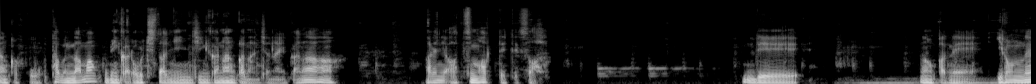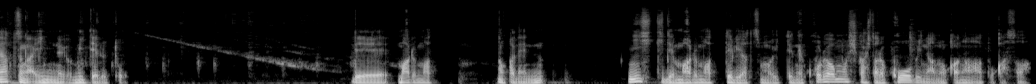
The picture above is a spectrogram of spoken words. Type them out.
なんかこう、多分生首から落ちた人参かなんかなんじゃないかな。あれに集まっててさ。で、なんかね、いろんなやつがいんのよ、見てると。で、丸ま、なんかね、2匹で丸まってるやつもいてね、これはもしかしたら交尾なのかなとかさ、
